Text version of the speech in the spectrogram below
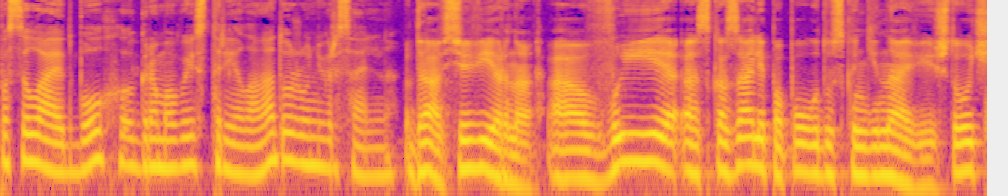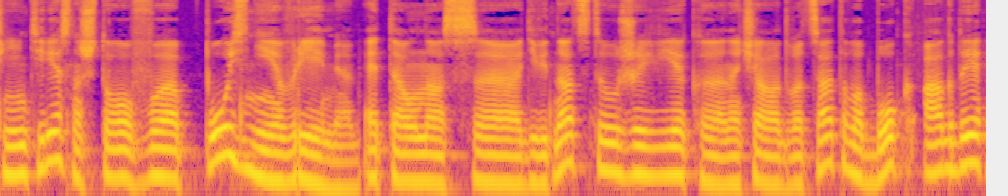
посылает Бог громовые стрелы, она тоже универсальна. Да, все верно. А Вы э, сказали по поводу Скандинавии, что очень интересно, что в позднее время, это у нас э, 19 уже век, э, начало 20-го, бог Агды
